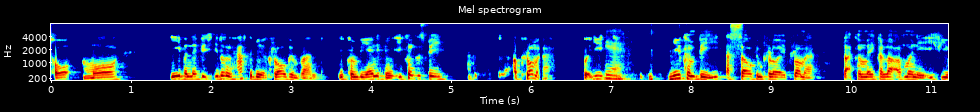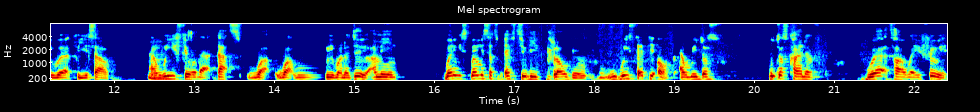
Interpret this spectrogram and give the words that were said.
taught more, even if it doesn't have to be a clothing brand. It can be anything. It can just be a plumber, but you Yeah. You can be a self-employed plumber that can make a lot of money if you work for yourself. And Mhm. we feel that that's what what we want to do. I mean, when we when we set up F2D clothing, we set it up and we just we just kind of worked our way through it.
